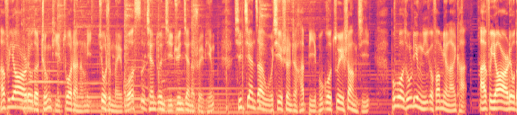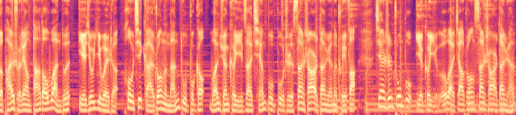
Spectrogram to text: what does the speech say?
，F 幺二六的整体作战能力就是美国四千吨级军舰的水平，其舰载武器甚至还比不过最上级。不过从另一个方面来看，F 幺二六的排水量达到万吨，也就意味着后期改装的难度不高，完全可以在前部布置三十二单元的垂发，舰身中部也可以额外加装三十二单元。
